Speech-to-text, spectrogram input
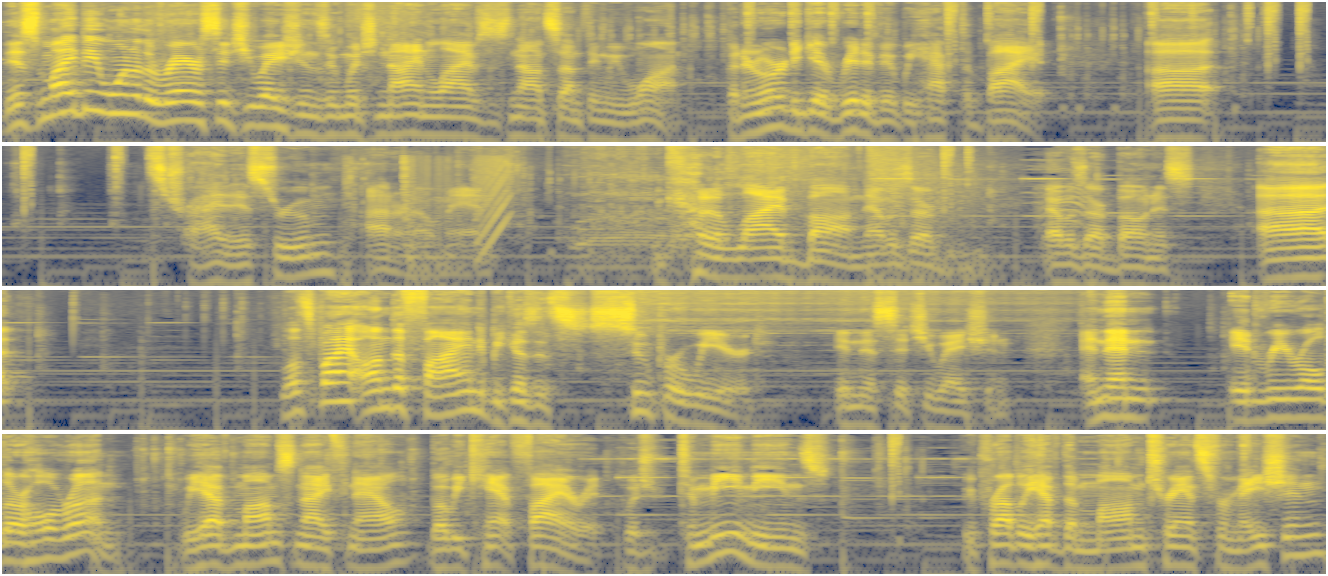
This might be one of the rare situations in which 9 lives is not something we want. But in order to get rid of it, we have to buy it. Uh, let's try this room. I don't know, man. We got a live bomb. That was our that was our bonus. Uh, let's buy Undefined because it's super weird in this situation. And then it re-rolled our whole run. We have Mom's Knife now, but we can't fire it, which to me means we probably have the Mom transformation.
